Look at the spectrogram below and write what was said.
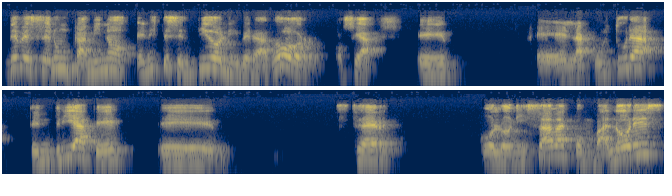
debe ser un camino en este sentido liberador. O sea, eh, eh, la cultura tendría que ser colonizada con valores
